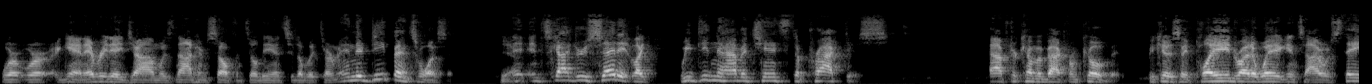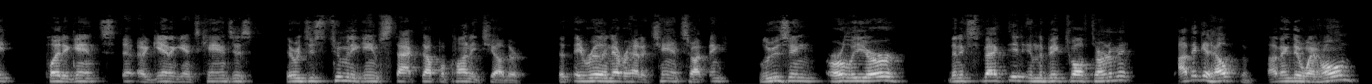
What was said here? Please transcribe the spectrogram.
where, where again, everyday John was not himself until the NCAA tournament, and their defense wasn't. Yeah. And, and Scott Drew said it like we didn't have a chance to practice after coming back from COVID because they played right away against Iowa State, played against again against Kansas. There were just too many games stacked up upon each other that they really never had a chance. So I think losing earlier than expected in the Big 12 tournament, I think it helped them. I think they went home.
